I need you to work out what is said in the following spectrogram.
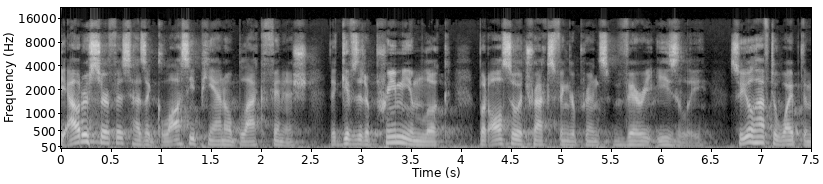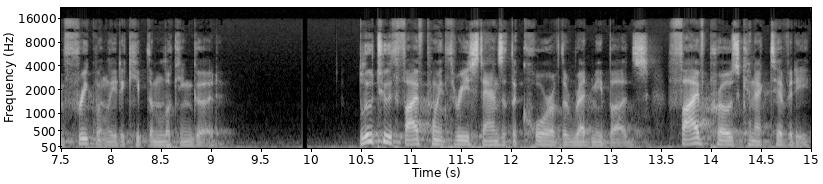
The outer surface has a glossy piano black finish that gives it a premium look but also attracts fingerprints very easily, so you'll have to wipe them frequently to keep them looking good. Bluetooth 5.3 stands at the core of the Redmi Buds 5 Pro's connectivity,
